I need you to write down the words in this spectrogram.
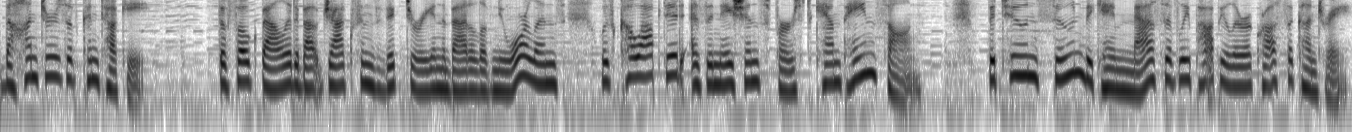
The Hunters of Kentucky. The folk ballad about Jackson's victory in the Battle of New Orleans was co opted as the nation's first campaign song. The tune soon became massively popular across the country.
